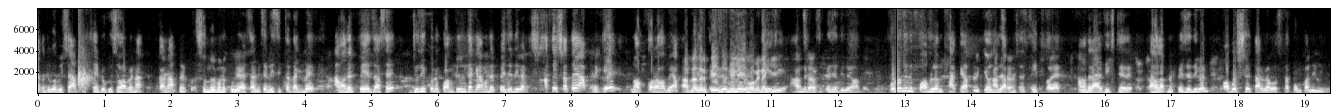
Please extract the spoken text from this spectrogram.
এতটুকু বিষয় আপনার সেটও কিছু হবে না কারণ আপনার সুন্দরবনে কুরিয়ার সার্ভিসের রিসিপ্টটা থাকবে আমাদের পেজ আছে। যদি কোনো কমপ্লেন থাকে আমাদের পেজে দিবেন। সাথে সাথে আপনাকে নক করা হবে। আপনাদের পেজে দিলেই হবে নাকি? জি আচ্ছা। পার্সেন্ট পেজে দিলে হবে। কোনো যদি প্রবলেম থাকে আপনার কেউ যদি আচ্ছা। আপনার সাথে ফিট করে আমাদের আই তাহলে আপনি পেজে দিবেন। অবশ্যই তার ব্যবস্থা কোম্পানি নেবে।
